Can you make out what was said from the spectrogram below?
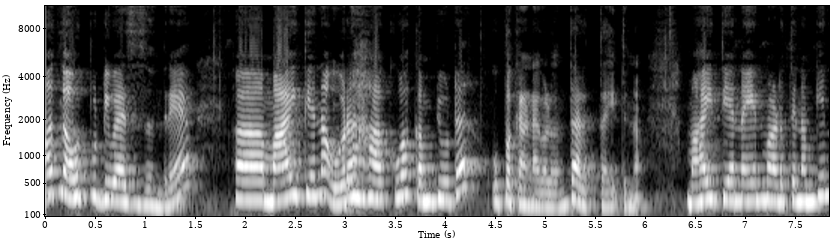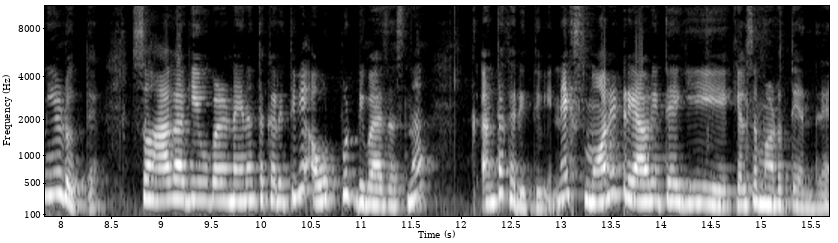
ಮೊದಲು ಔಟ್ಪುಟ್ ಡಿವೈಸಸ್ ಅಂದರೆ ಮಾಹಿತಿಯನ್ನು ಹೊರಹಾಕುವ ಕಂಪ್ಯೂಟರ್ ಉಪಕರಣಗಳು ಅಂತ ಅರ್ಥ ಇದನ್ನು ಮಾಹಿತಿಯನ್ನು ಏನು ಮಾಡುತ್ತೆ ನಮಗೆ ನೀಡುತ್ತೆ. ಸೊ ಹಾಗಾಗಿ ಇವುಗಳನ್ನ ಏನಂತ ಕರಿತೀವಿ? ಔಟ್ಪುಟ್ ಡಿವೈಸಸ್ನ ಅಂತ ಕರಿತೀವಿ. ನೆಕ್ಸ್ಟ್ ಮಾನಿಟರ್ ಯಾವ ರೀತಿಯಾಗಿ ಕೆಲಸ ಮಾಡುತ್ತೆ ಅಂದರೆ,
